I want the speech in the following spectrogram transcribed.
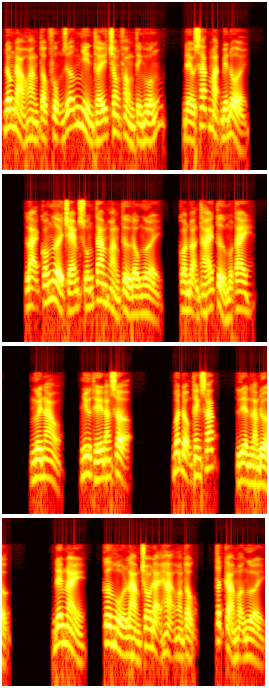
Đông đảo hoàng tộc phụng dưỡng nhìn thấy trong phòng tình huống, đều sắc mặt biến đổi. Lại có người chém xuống tam hoàng tử đầu người, còn đoạn thái tử một tay. Người nào, như thế đáng sợ. Bất động thanh sắc, liền làm được. Đêm này, cơ hồ làm cho đại hạ hoàng tộc, tất cả mọi người,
